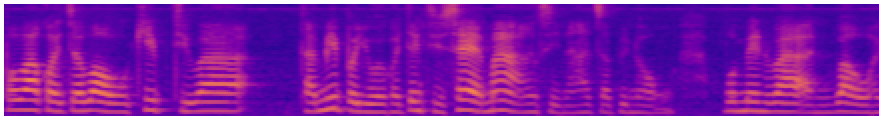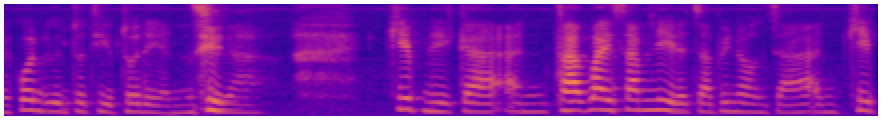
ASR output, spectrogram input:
เพราะว่าข่อยจะเว้าคลิปที่ว่า ถ้ามีประโยชน์ข่อยจังสิแชร์มาจังซี่นะจะพี่น้องบ่แม่นว่าอันเว้าให้คนอื่นตัวทีบตัวแดนจังซี่นะคลิปนี้ก็อันฝากไว้ซ้ำนี่แหละจ้ะพี่น้องจ้าอันคลิป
